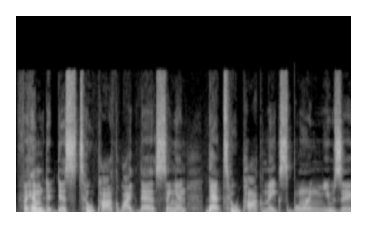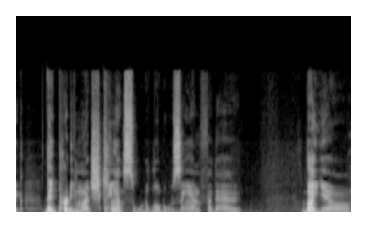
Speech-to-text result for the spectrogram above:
For him to diss Tupac like that, saying that Tupac makes boring music, they pretty much canceled Lil Xan for that. But, yo,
